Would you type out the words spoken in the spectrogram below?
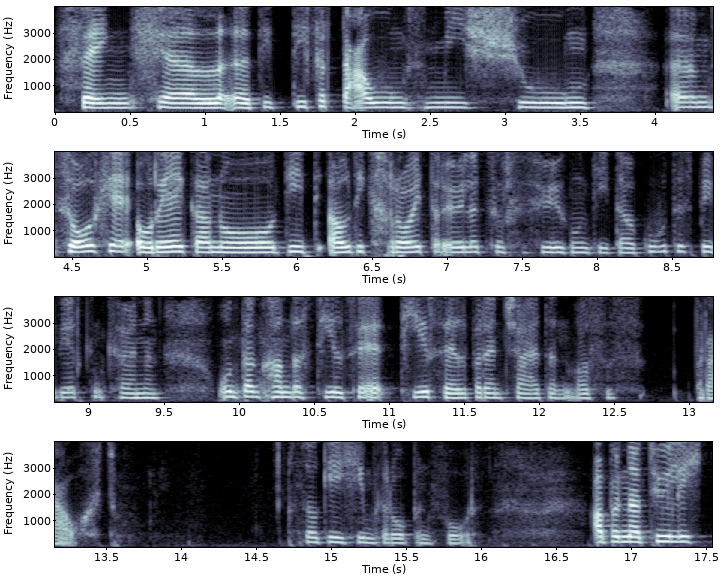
Fenchel, äh, die, die Verdauungsmischung, ähm, solche Oregano, die, all die Kräuteröle zur Verfügung, die da Gutes bewirken können. Und dann kann das Tier, selber entscheiden, was es braucht. So gehe ich im Groben vor. Aber natürlich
